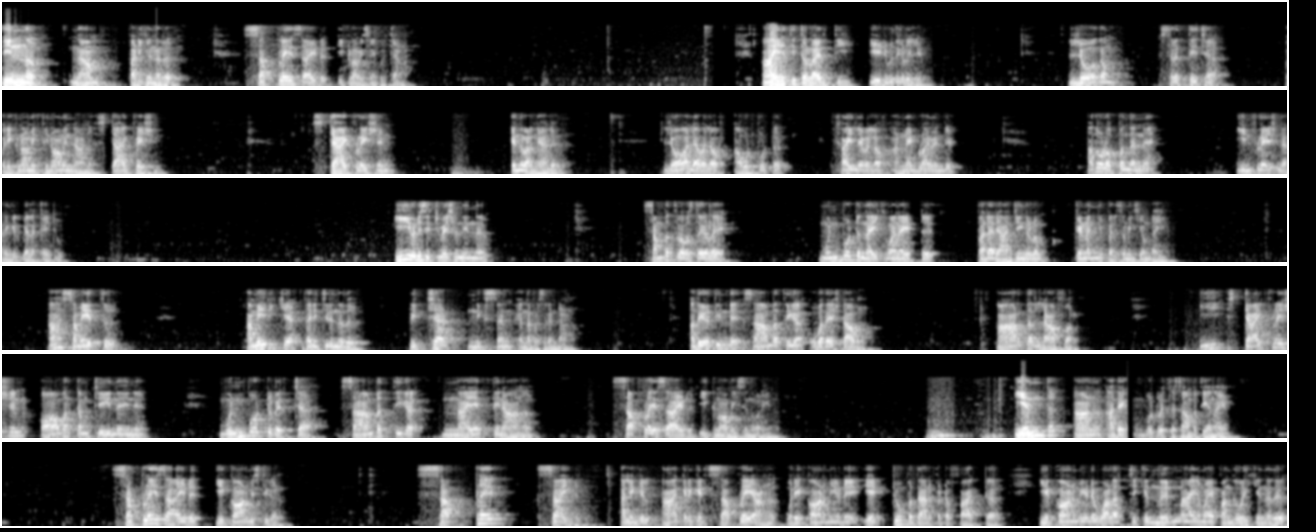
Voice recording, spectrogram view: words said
ഇന്ന് നാം പഠിക്കുന്നത് സപ്ലൈ സൈഡ് ഇക്കണോമിക്സിനെ കുറിച്ചാണ്. ആയിരത്തി തൊള്ളായിരത്തി എഴുപതുകളിൽ ലോകം ശ്രദ്ധിച്ച ഒരു ഇക്കണോമിക് ഫിനോമിനാണ് സ്റ്റാഗ്ഫ്ലേഷൻ സ്റ്റാഗ്ഫ്ലേഷൻ എന്ന് പറഞ്ഞാൽ low level of output high level of unemployment അതോടൊപ്പം തന്നെ ഇൻഫ്ലേഷൻ അല്ലെങ്കിൽ വിലക്കയറ്റവും. ഈ ഒരു സിറ്റുവേഷനിൽ നിന്ന് സമ്പദ് വ്യവസ്ഥകളെ മുൻപോട്ട് നയിക്കുവാനായിട്ട് പല രാജ്യങ്ങളും കിണഞ്ഞ് പരിശ്രമിക്കുകയുണ്ടായി. ആ സമയത്ത് അമേരിക്ക ഭരിച്ചിരുന്നത് റിച്ചാർഡ് നിക്സൺ എന്ന പ്രസിഡന്റാണ്. അദ്ദേഹത്തിന്റെ സാമ്പത്തിക ഉപദേഷ്ടാവ് ആർദർ ലാഫർ ഈ സ്റ്റാഗ്ഫ്ലേഷൻ ഓവർകം ചെയ്യുന്നതിന് മുൻപോട്ട് വെച്ച സാമ്പത്തിക നയത്തിനാണ് സപ്ലൈ സൈഡ് ഇക്കണോമിക്സ് എന്ന് പറയുന്നത്. എന്ത് ആണ് അദ്ദേഹം മുൻപോട്ട് വെച്ച സാമ്പത്തിക നയം? സപ്ലൈ സൈഡ് ഇക്കോണമിസ്റ്റുകൾ സപ്ലൈ സൈഡ് അല്ലെങ്കിൽ ആഗ്രഗേറ്റ് സപ്ലൈ ആണ് ഒരു എക്കോണമിയുടെ ഏറ്റവും പ്രധാനപ്പെട്ട ഫാക്ടർ എക്കോണമിയുടെ വളർച്ചയ്ക്ക് നിർണായകമായ പങ്ക് വഹിക്കുന്നത്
